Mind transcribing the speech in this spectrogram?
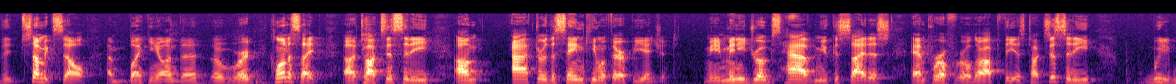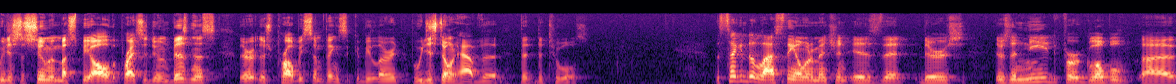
the stomach cell, I'm blanking on the, the word, colonocyte toxicity um, after the same chemotherapy agent. I mean, many drugs have mucositis and peripheral neuropathy as toxicity. We, we just assume it must be all the price of doing business. There, there's probably some things that could be learned, but we just don't have the, the, the tools. The second to the last thing I want to mention is that there's, there's a need for global uh,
